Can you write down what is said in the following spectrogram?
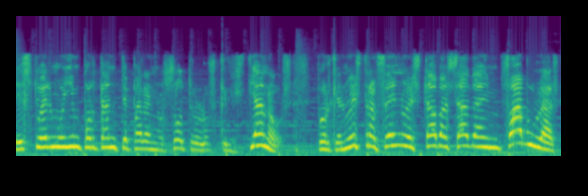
Esto es muy importante para nosotros los cristianos, porque nuestra fe no está basada en fábulas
